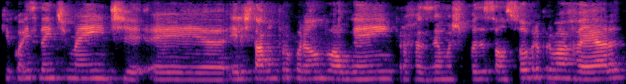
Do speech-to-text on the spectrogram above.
que coincidentemente é, eles estavam procurando alguém para fazer uma exposição sobre a primavera,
